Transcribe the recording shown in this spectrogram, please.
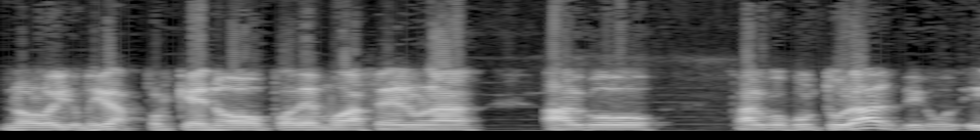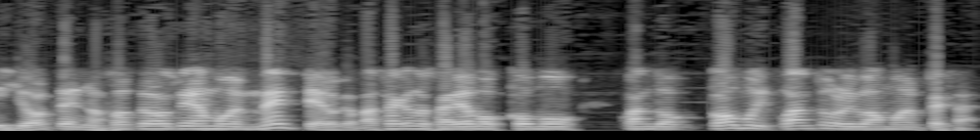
no lo digo mira porque no podemos hacer una algo algo cultural digo y yo nosotros lo teníamos en mente lo que pasa es que no sabíamos cómo cuándo cómo y cuánto lo íbamos a empezar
